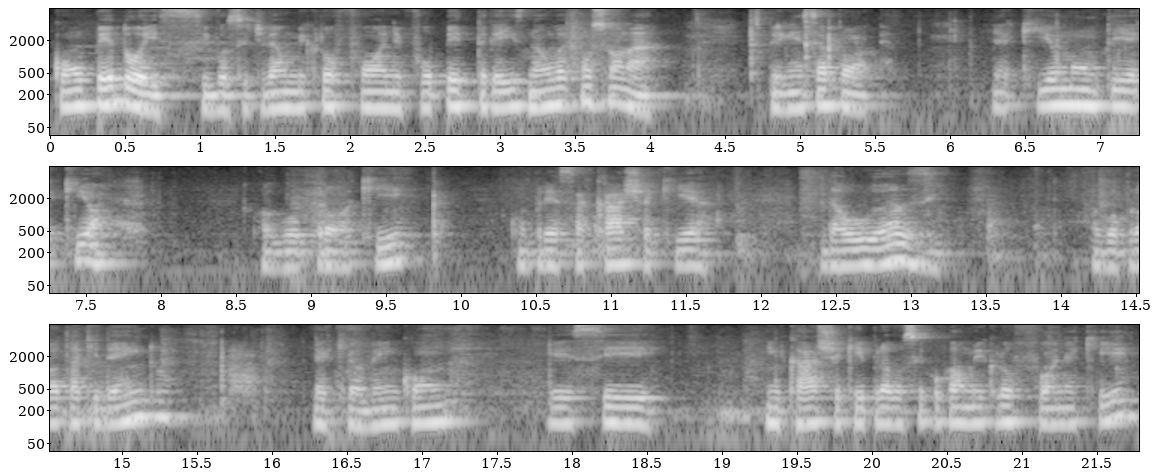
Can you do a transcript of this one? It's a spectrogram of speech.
com o P2. Se você tiver um microfone for P3 não vai funcionar. Experiência própria. E aqui eu montei aqui, ó, com a GoPro aqui. Comprei essa caixa aqui, é da Ulanzi. A GoPro tá aqui dentro. E aqui, ó, vem com esse encaixe aqui para você colocar o microfone aqui.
